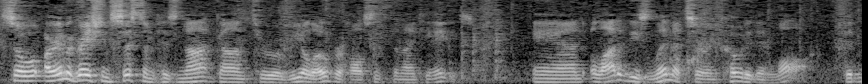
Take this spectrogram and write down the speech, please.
So our immigration system has not gone through a real overhaul since the 1980s. And a lot of these limits are encoded in law that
